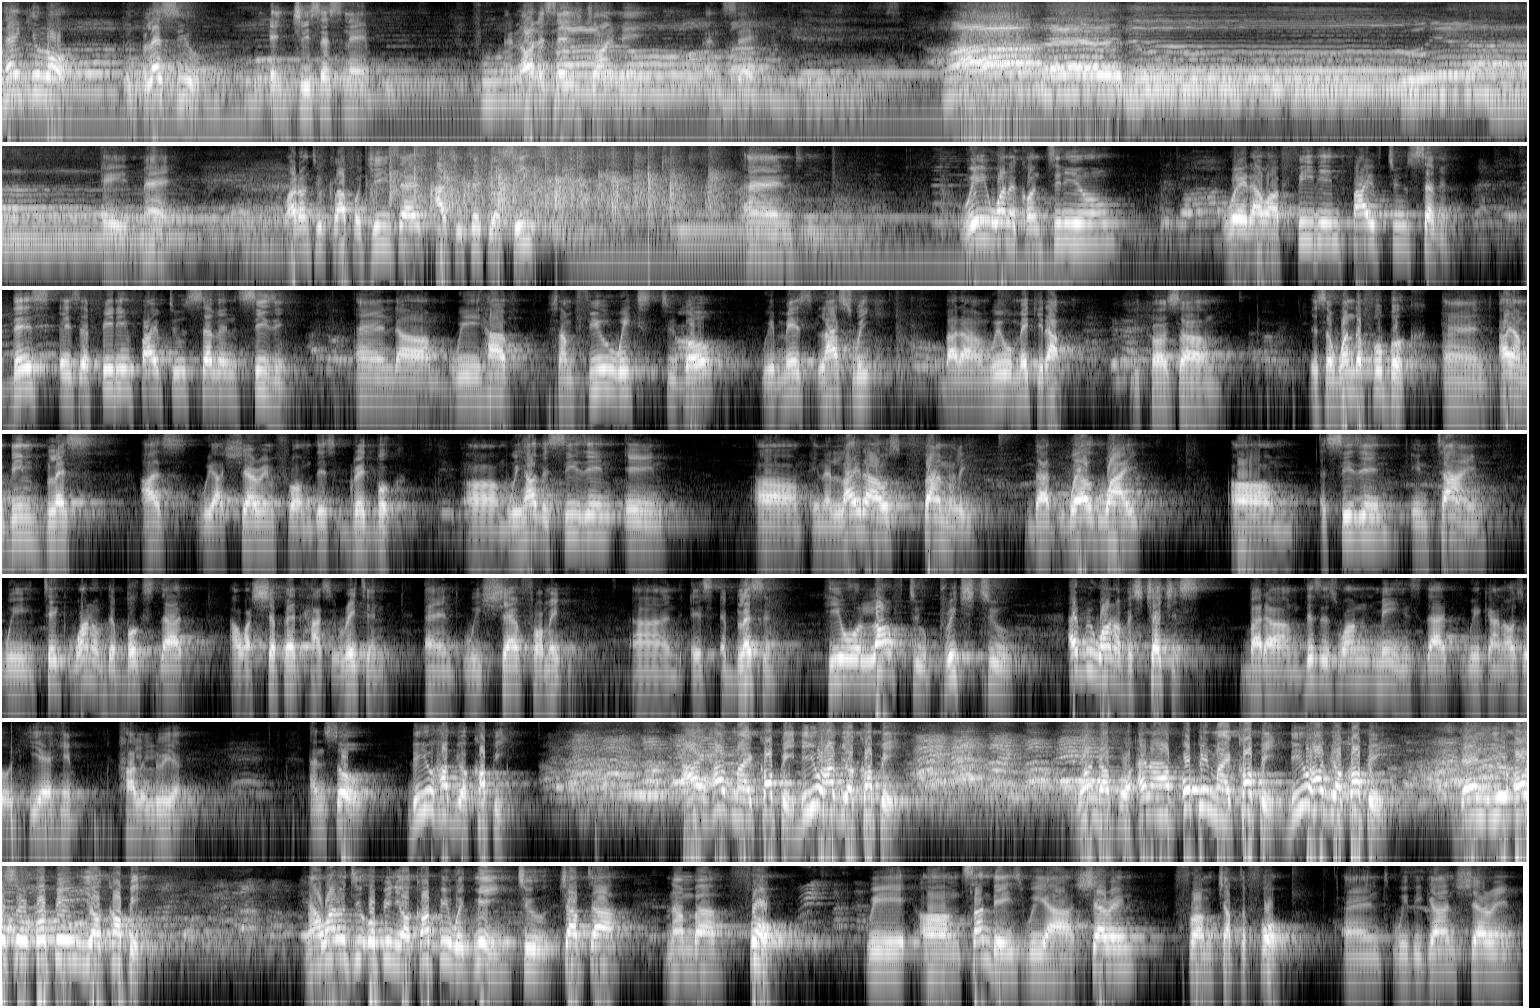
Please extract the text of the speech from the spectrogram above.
Thank you, Lord. We bless you in Jesus' name. And all the saints join me and say, Hallelujah. Amen. Why don't you clap for Jesus as you take your seats? And we want to continue with our feeding 527. This is a feeding 527 season. And um, we have some few weeks to go. We missed last week, but um, we will make it up because um, it's a wonderful book. And I am being blessed as we are sharing from this great book. Um, we have a season in, um, in a lighthouse family that worldwide um, a season in time, we take one of the books that our shepherd has written and we share from it. And it's a blessing. He will love to preach to every one of his churches, but um, this is one means that we can also hear him. Hallelujah. And so, do you have your copy? I have my copy. Do you have your copy? I have my copy. Wonderful. And I have opened my copy. Do you have your copy? Then you also open your copy. Now, why don't you open your copy with me to chapter number four? We on Sundays we are sharing from chapter four, and we began sharing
